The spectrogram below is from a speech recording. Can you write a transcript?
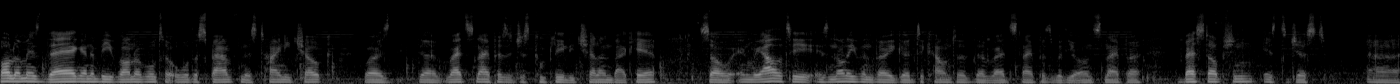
Problem is they're going to be vulnerable to all the spam from this tiny choke, whereas the red snipers are just completely chilling back here. So in reality, it's not even very good to counter the red snipers with your own sniper. The best option is to just, uh,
